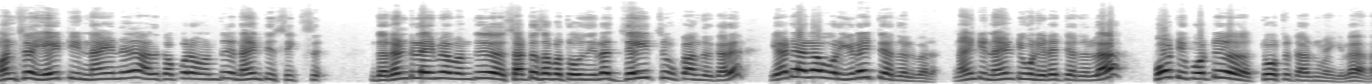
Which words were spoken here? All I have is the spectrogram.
மனுஷன் எயிட்டி நைனு அதுக்கப்புறம் வந்து நைன்டி சிக்ஸு இந்த ரெண்டுலேயுமே வந்து சட்டசபை தொகுதியில் ஜெயிச்சு உட்கார்ந்துருக்காரு. இடையில ஒரு இடைத்தேர்தல் வேறு. நைன்டீன் நைன்டி ஒன் இடைத்தேர்தலில் போட்டி போட்டு தோத்துட்டாருன்னு வைங்களேன்.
